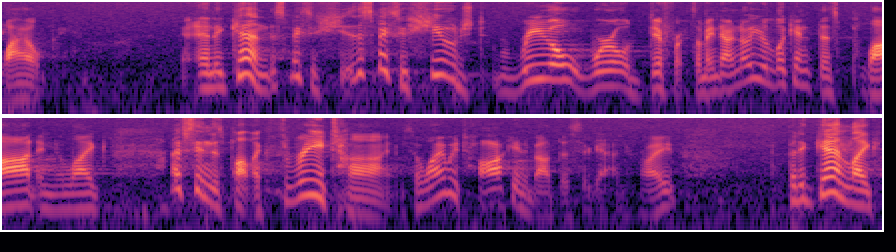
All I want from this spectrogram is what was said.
wildly. And again, this makes a, this makes a huge real-world difference. I mean, I know you're looking at this plot and you're like, I've seen this plot like three times, so why are we talking about this again, right? But again, like,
